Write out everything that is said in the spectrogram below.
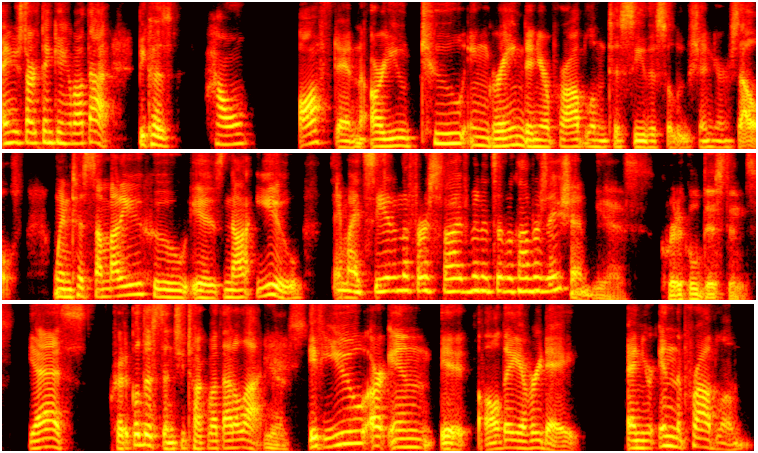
And you start thinking about that because how often are you too ingrained in your problem to see the solution yourself? When to somebody who is not you, they might see it in the first five minutes of a conversation. yes, critical distance. Yes, critical distance. You talk about that a lot. Yes. If you are in it all day, every day, and you're in the problem,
